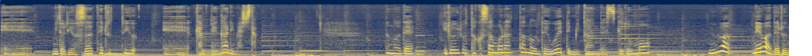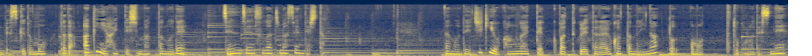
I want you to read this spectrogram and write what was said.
えー、緑を育てるという、えー、キャンペーンがありました。のでいろいろたくさんもらったので植えてみたんですけども芽は芽は出るんですけどもただ秋に入ってしまったので全然育ちませんでした。なので時期を考えて配ってくれたらよかったのになと思ったところですね。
